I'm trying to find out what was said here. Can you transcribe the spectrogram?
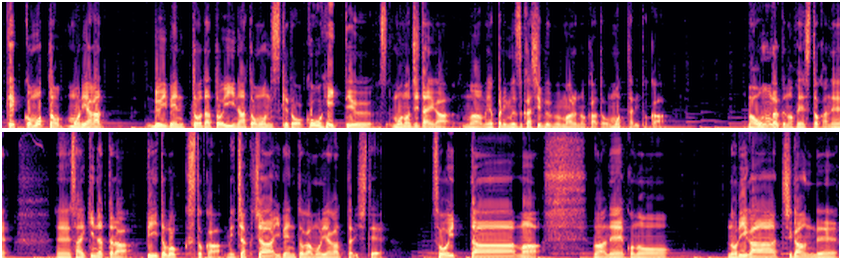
う、結構もっと盛り上がって、るイベントだといいなと思うんですけど、コーヒーっていうもの自体が、まあ、やっぱり難しい部分もあるのかと思ったりとか、まあ、音楽のフェスとかね、えー、最近だったらビートボックスとかめちゃくちゃイベントが盛り上がったりして、そういった、まあ、まあね、この、ノリが違うんで、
